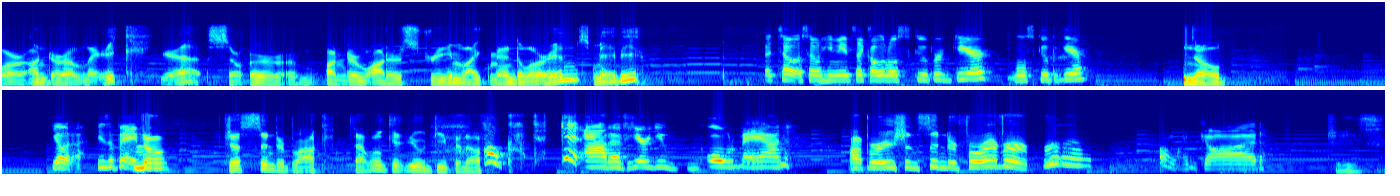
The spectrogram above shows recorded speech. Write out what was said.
Or under a lake. Yes. Or underwater stream like Mandalorians, maybe. But so so he needs like a little scuba gear, little scuba gear. No. Yoda, he's a babe. No. Just cinder block. That will get you deep enough. Oh God, get out of here, you old man! Operation Cinder forever. Oh my God. Jeez.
